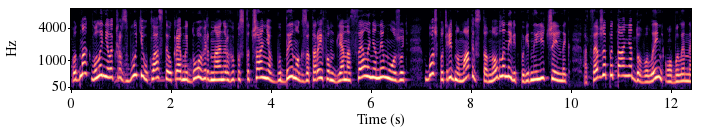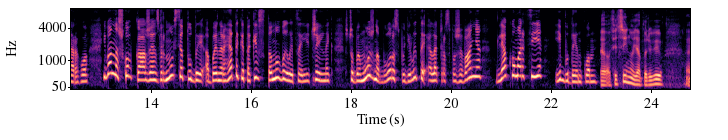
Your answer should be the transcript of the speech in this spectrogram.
Однак Волинь електрозбуті укласти окремий договір на енергопостачання в будинок за тарифом для населення не можуть, бо ж потрібно мати встановлений відповідний лічильник. А це вже питання до Волинь обленерго. Іван Нашков каже, звернувся туди, аби енергетики таки встановили цей лічильник, щоби можна було розподілити електроспоживання для комерції і будинку. Е, Офіційно я перевів е,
